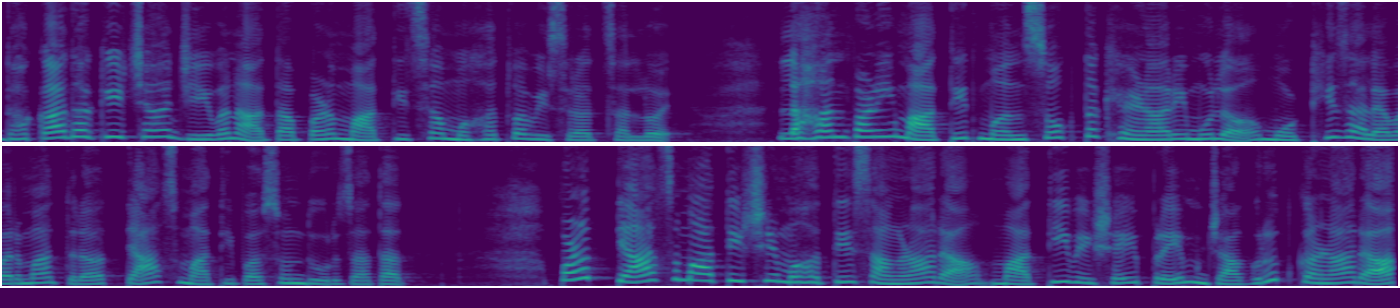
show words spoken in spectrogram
धकाधकीच्या जीवनात आपण मातीचं महत्त्व विसरत चाललोय. लहानपणी मातीत मनसोक्त खेळणारी मुलं मोठी झाल्यावर मात्र त्याच मातीपासून दूर जातात. पण त्याच मातीची महती सांगणारा मातीविषयी प्रेम जागृत करणारा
